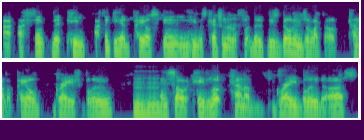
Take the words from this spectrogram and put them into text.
I, I think that he, I think he had pale skin and he was catching the reflect. The, these buildings are like a kind of a pale grayish blue, Mhm. and so he looked kind of gray blue to us.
